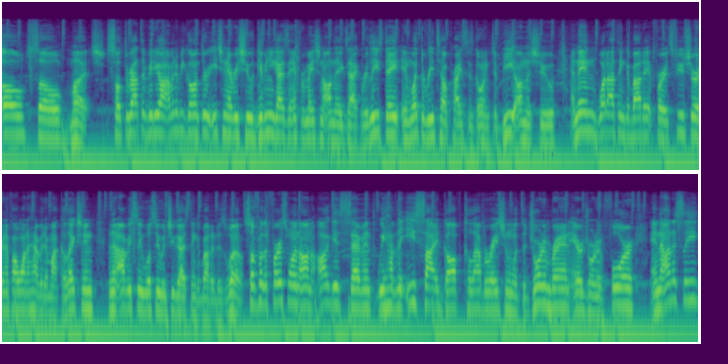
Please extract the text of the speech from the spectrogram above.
oh so much. So throughout the video, I'm going to be going through each and every shoe, giving you guys the information on the exact release date and what the retail price is going to be on the shoe. And then what I think about it for its future and if I want to have it in my collection. And then obviously we'll see what you guys think about it as well. So for the first one on August 7th, we have the Eastside Golf collaboration with the Jordan brand Air Jordan 4. And honestly,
